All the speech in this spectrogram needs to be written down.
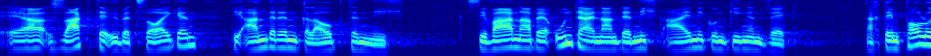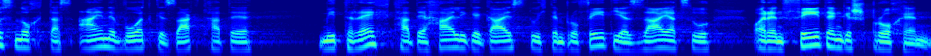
er sagte, überzeugen, die anderen glaubten nicht. Sie waren aber untereinander nicht einig und gingen weg. Nachdem Paulus noch das eine Wort gesagt hatte, mit Recht hat der Heilige Geist durch den Prophet Jesaja zu euren Vätern gesprochen.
